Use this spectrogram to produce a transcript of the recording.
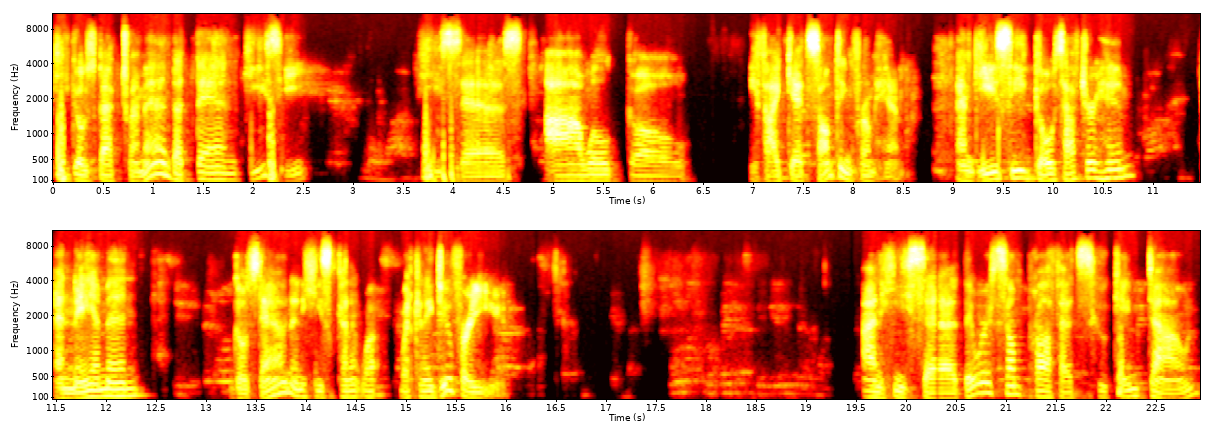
he goes back to Naaman, but then Gizi he says, I will go if I get something from him. And Gizi goes after him, and Naaman goes down, and he's kind of, what, what can I do for you? And he said, There were some prophets who came down.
